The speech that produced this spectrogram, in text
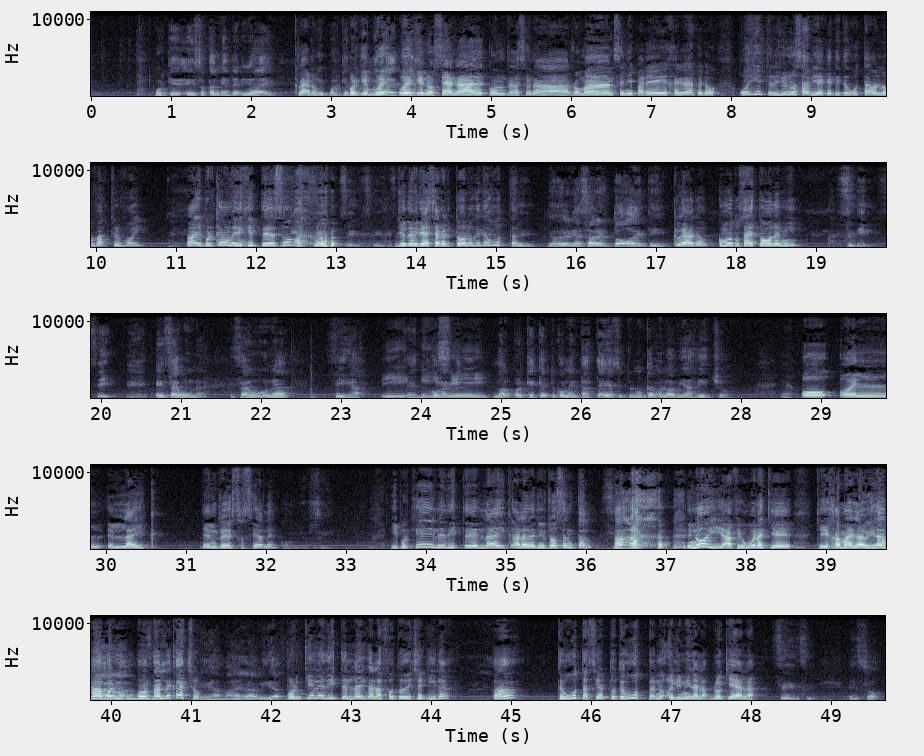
Porque eso también deriva de. Claro, Oye, ¿y por qué tú porque puede, puede que no sea nada con relación a romance, ni pareja, ni nada, pero, oye, pero yo no sabía que a ti te gustaban los Backstreet Boys. Ah, ¿y por qué no me dijiste eso? Sí, sí, yo debería saber todo lo que te gusta. sí. Yo debería saber todo de ti. Claro. ¿Cómo tú sabes todo de mí? Sí, sí. Esa es una. Esa es una fija. Y- sí. No, porque es que tú comentaste eso y tú nunca me lo habías dicho. O, o el, el like en redes sociales. Coño, sí. ¿Y por qué le diste like a la de Rosenthal? Ah, no, y a figuras que, que jamás en la Que vida va a la- montarle sí, cacho. Que jamás en la vida. tú- ¿Por qué le diste like a la foto de Shakira? ¿Ah? ¿Te gusta, cierto? ¿Te gusta? No, elimínala, bloqueala. Sí, sí. Eso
